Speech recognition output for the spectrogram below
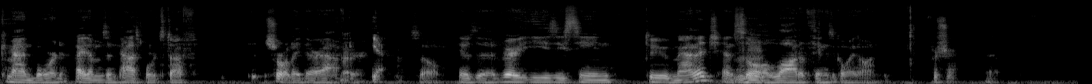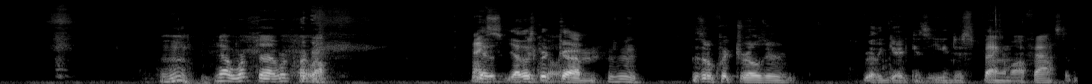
command board items and passport stuff shortly thereafter. Yeah. So it was a very easy scene to manage, and saw Mhm. a lot of things going on. for sure. Mm-hmm. No, it worked uh, worked quite well. Nice. Yeah, yeah, those quick um, hmm those little quick drills are really good because you can just bang them off fast. And,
